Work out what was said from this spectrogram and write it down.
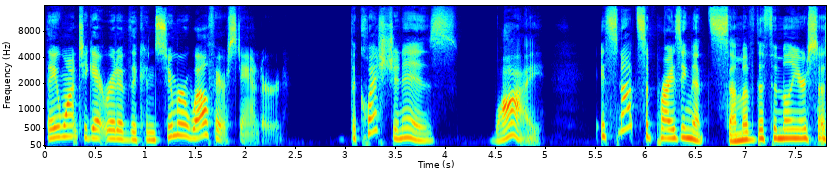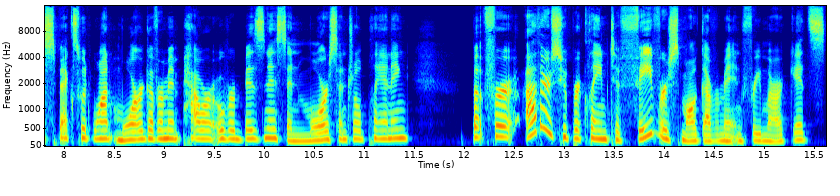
they want to get rid of the consumer welfare standard. The question is why? It's not surprising that some of the familiar suspects would want more government power over business and more central planning. But for others who proclaim to favor small government and free markets,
